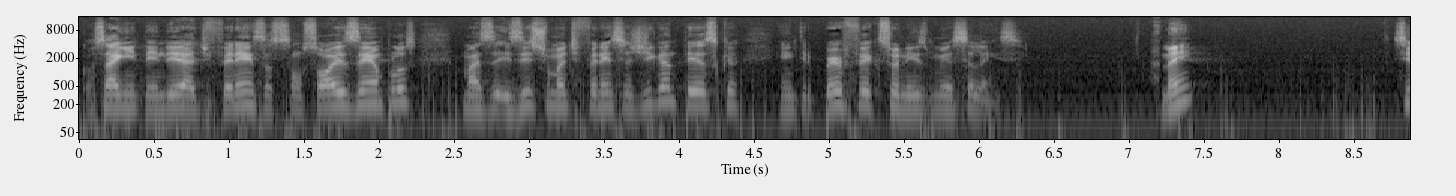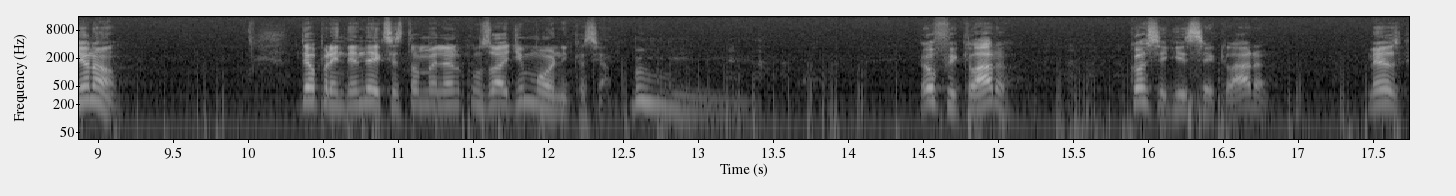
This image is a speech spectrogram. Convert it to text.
Consegue entender a diferença? São só exemplos, mas existe uma diferença gigantesca entre perfeccionismo e excelência. Amém? Sim ou não? Deu para entender que vocês estão me olhando com os olhos de Mônica, assim, ó. Eu fui claro? Consegui ser claro? Mesmo?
